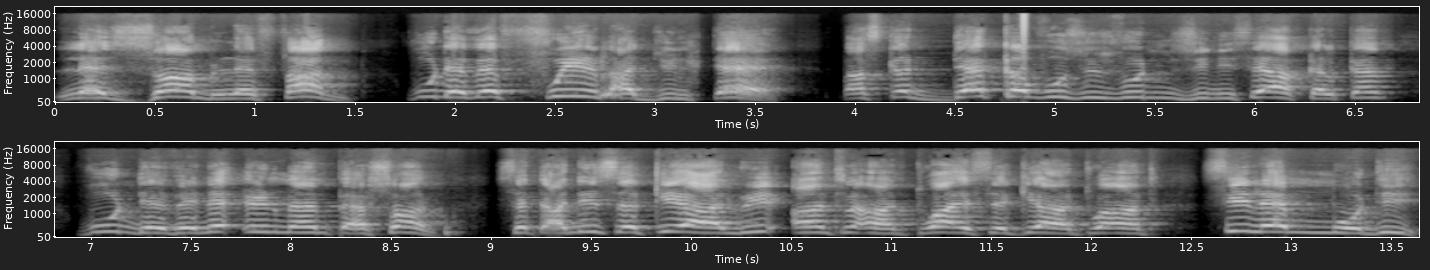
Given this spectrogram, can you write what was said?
les hommes, les femmes, vous devez fuir l'adultère. Parce que dès que vous vous unissez à quelqu'un, vous devenez une même personne. C'est-à-dire ce qui est à lui entre en toi et ce qui est en toi entre. S'il est maudit,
